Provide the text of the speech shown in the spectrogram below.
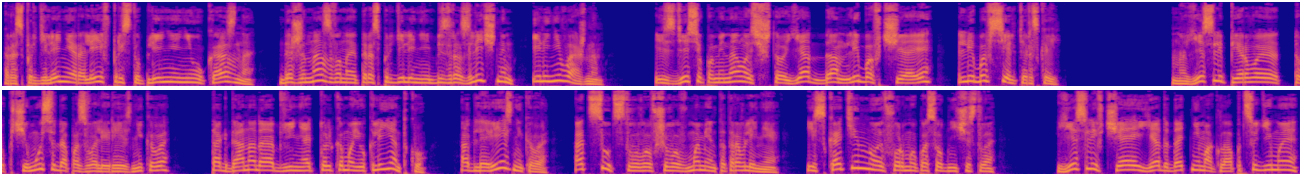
распределение ролей в преступлении не указано, даже названо это распределение безразличным или неважным. И здесь упоминалось, что яд дан либо в чае, либо в сельтерской. Но если первое, то к чему сюда позвали Резникова? Тогда надо обвинять только мою клиентку, а для Резникова, отсутствовавшего в момент отравления, искать иной формы пособничества. Если в чае я додать не могла подсудимая,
